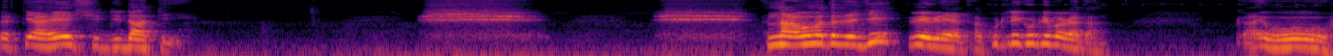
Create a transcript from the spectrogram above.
तर ती आहे सिद्धिदाती. नावं मात्र त्यांची वेगळी आता. कुठली कुठली बघा आता. काय हो.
